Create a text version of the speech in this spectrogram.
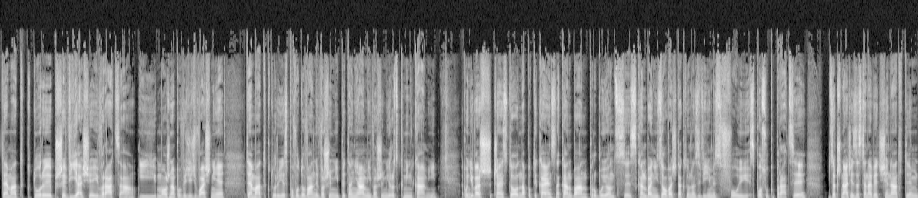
Temat, który przewija się i wraca, i można powiedzieć, właśnie temat, który jest powodowany Waszymi pytaniami, Waszymi rozkminkami ponieważ często napotykając na Kanban, próbując skanbanizować, tak to nazwijmy, swój sposób pracy, zaczynacie zastanawiać się nad tym,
